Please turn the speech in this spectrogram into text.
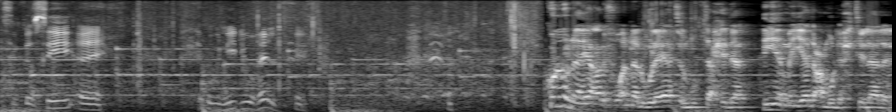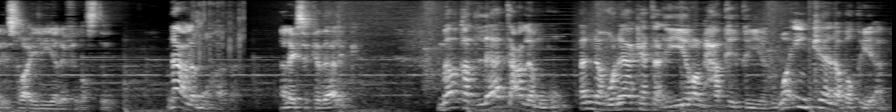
As you can see, uh, we need your help. كلنا يعرف أن الولايات المتحدة هي من يدعم الاحتلال الإسرائيلي لفلسطين نعلم هذا أليس كذلك؟ ما قد لا تعلمه أن هناك تغييرا حقيقيا وإن كان بطيئا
